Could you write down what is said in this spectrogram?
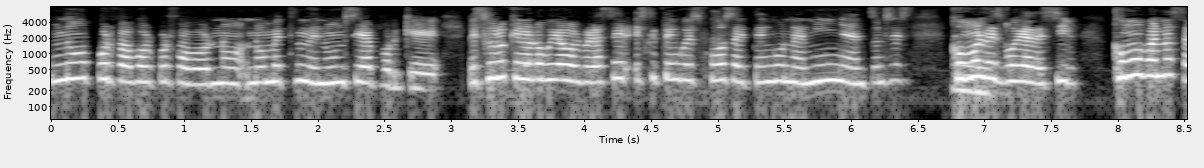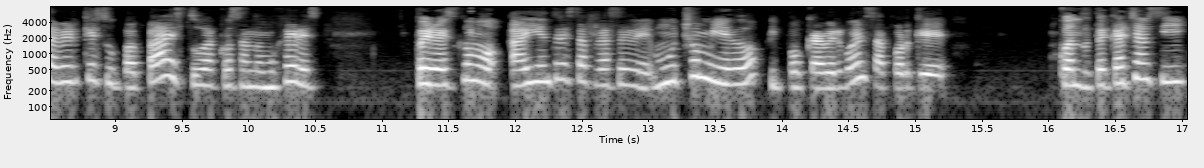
no, por favor, por favor, no, no metan denuncia porque les juro que no lo voy a volver a hacer. Es que tengo esposa y tengo una niña, entonces, ¿cómo mm. les voy a decir? ¿Cómo van a saber que su papá estuvo acosando mujeres? Pero es como, ahí entra esta frase de mucho miedo y poca vergüenza, porque cuando te cachan, sí,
